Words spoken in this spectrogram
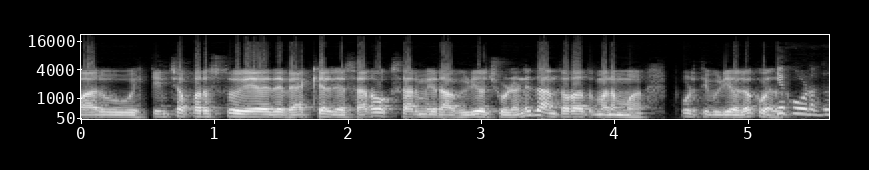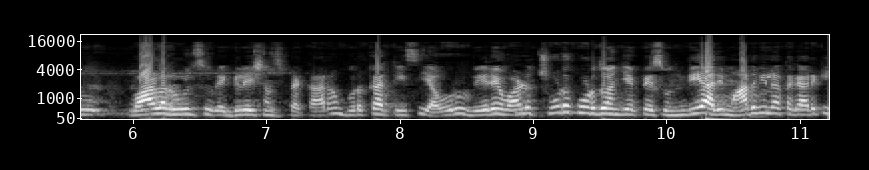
వారు కించపరుస్తూ ఏదైతే వ్యాఖ్యలు చేశారో ఒకసారి మీరు ఆ వీడియో చూడండి దాని తర్వాత మనం పూర్తి వీడియోలోకి వెళ్దాం. చేయకూడదు. వాళ్ళ రూల్స్ రెగ్యులేషన్స్ ప్రకారం బురకా తీసి ఎవరు వేరే వాళ్ళు చూడకూడదు అని చెప్పేసి ఉంది. అది మాధవీలత గారికి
